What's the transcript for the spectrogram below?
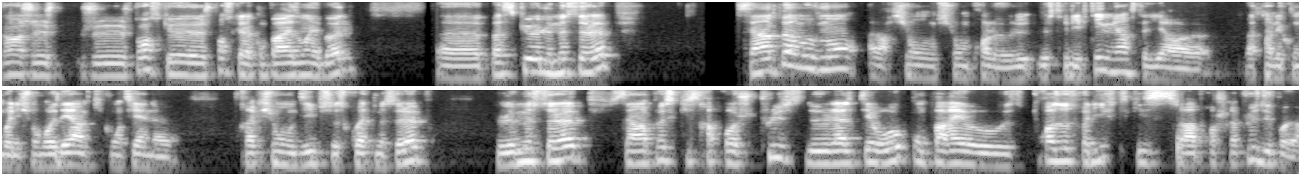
Non, je, je, pense que, je pense que la comparaison est bonne. parce que le muscle-up, c'est un peu un mouvement. Alors, si on, si on prend le, le, street lifting, hein, c'est-à-dire maintenant les compétitions modernes qui contiennent traction, dips, squat, muscle-up, le muscle-up, c'est un peu ce qui se rapproche plus de l'altéro comparé aux trois autres lifts qui se rapprocheraient plus du power.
